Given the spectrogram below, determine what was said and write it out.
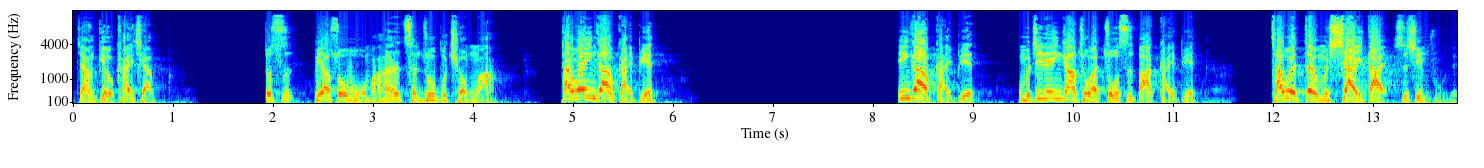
这样给我开枪？就是不要说我嘛，层出不穷嘛。台湾应该要改变，应该要改变。我们今天应该要出来做事，把它改变，才会对我们下一代是幸福的。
